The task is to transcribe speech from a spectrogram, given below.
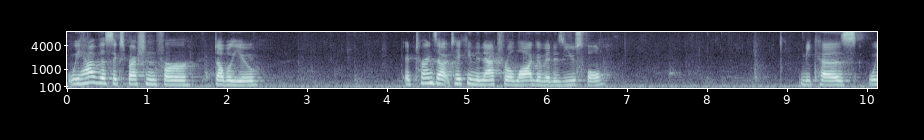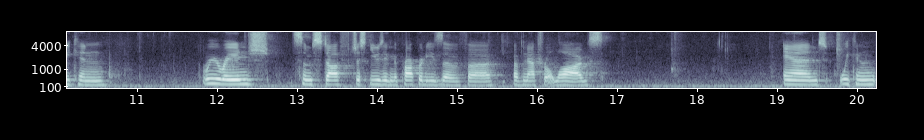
we have this expression for W. It turns out taking the natural log of it is useful because we can rearrange some stuff just using the properties of, uh, of natural logs. And we can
